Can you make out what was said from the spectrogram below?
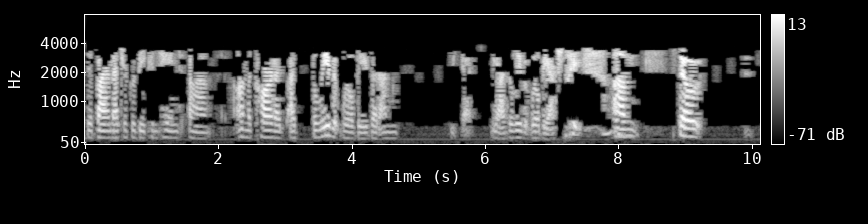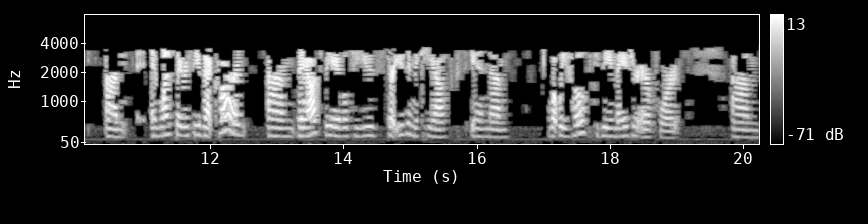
the biometric would be contained uh, on the card. I, I believe it will be, but I'm yeah, I believe it will be actually. Um, so, um, and once they receive that card, um, they ought to be able to use start using the kiosks in um, what we hope to be major airports um,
